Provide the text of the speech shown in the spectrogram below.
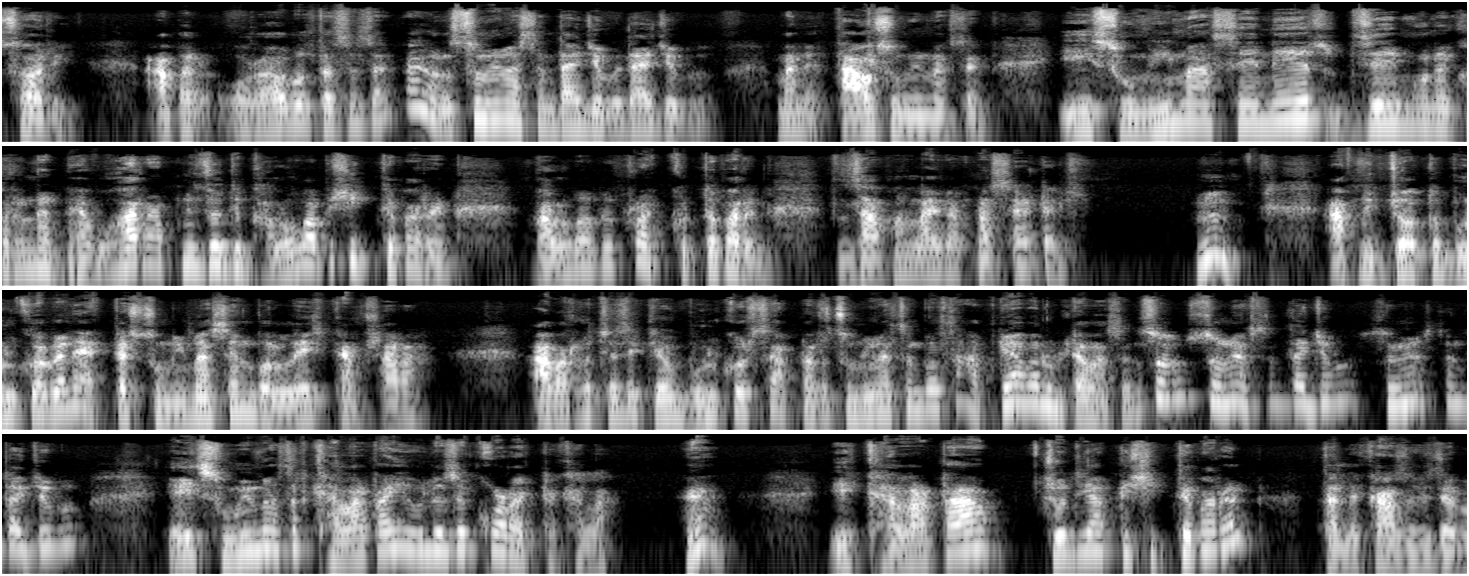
সরি আবার ওরাও বলতেছে যে "আহ, সুমি মাসেন দাই যাব দাই যাব মানে তাও সুমি মাসেন এই সুমি মাসেনের যে মনে করেন না ব্যবহার আপনি যদি ভালোভাবে শিখতে পারেন ভালোভাবে প্রয়োগ করতে পারেন জাপান লাইফ আপনার সেটেল হুম? আপনি যত ভুল করবেন একটা সুমি মাসেন বললেই কাম সারা। আবার হচ্ছে যে কেউ ভুল করছে আপনারা সুমি মাসেন বলছে আপনি আবার উল্টা মাসেন "সো, সুমি মাসেন তাই যাব সুমি মাসেন তাই যাব। এই সুমি মাসের খেলাটাই হলো যে কড়া একটা খেলা হ্যাঁ? এই খেলাটা যদি আপনি শিখতে পারেন তাহলে কাজ হয়ে যাবে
